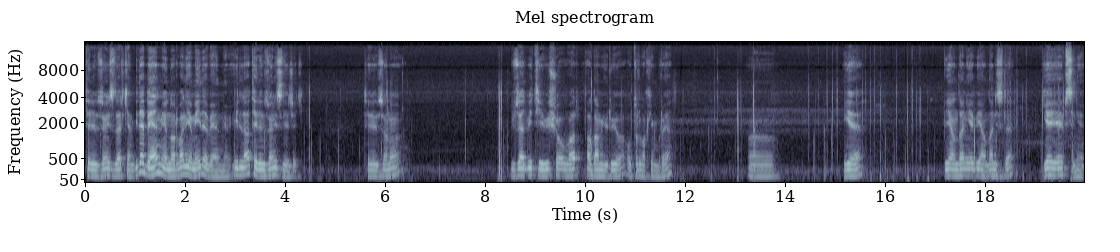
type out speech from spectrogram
Televizyon izlerken. Bir de beğenmiyor. Normal yemeği de beğenmiyor. İlla televizyon izleyecek. Televizyonu Güzel bir TV show var. Adam yürüyor. Otur bakayım buraya. Ee, ye. Bir yandan ye bir yandan izle. Ye ye hepsini ye.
